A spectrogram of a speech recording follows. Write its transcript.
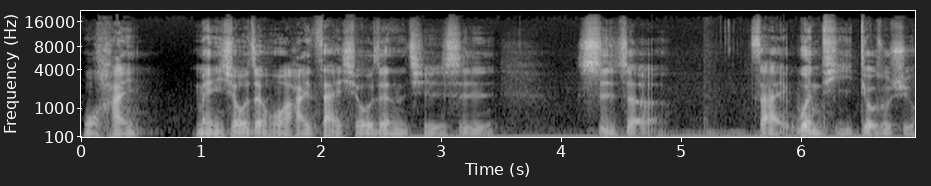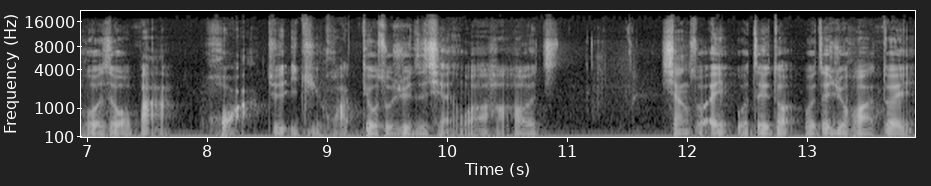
我还没修正或还在修正的，其实是试着在问题丢出去，或者是我把话就是一句话丢出去之前，我要好好想说，哎，我这段我这句话对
